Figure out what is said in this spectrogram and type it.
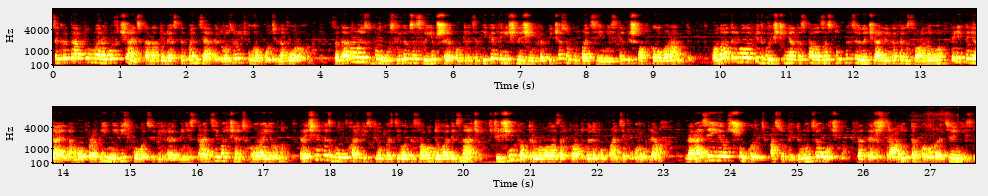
Секретарку мера Вовчанська Анатолія Степанця підозрюють у роботі на ворога. За даними СБУ, слідом за своїм шефом, 35-річна жінка під час окупації міста пішла в колаборанти. Вона отримала підвищення та стала заступницею начальника так званого територіального управління військово-цивільної адміністрації Вовчанського району. Речник СБУ в Харківській області Владислав Абдула відзначив, що жінка отримувала зарплату від окупантів у рублях. Наразі її розшукують, а судитимуть заочно за держзраду та колабораціонізм.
